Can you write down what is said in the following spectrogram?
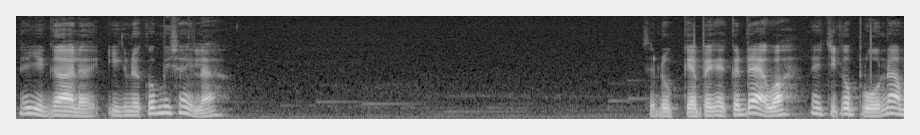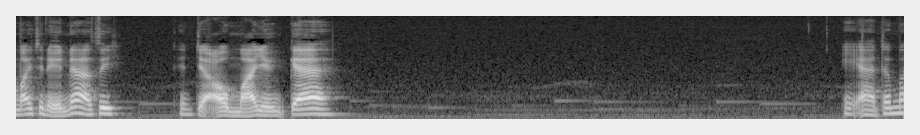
แล้ยังไงเล่ะอีกหน่อยก็ไม่ใช่แล้วสรุปแกไปกันก็ได้วะในจริงก็โผล่หน้าไม้เห็นหน้าสิ ฉันจะเอาหมาอย่างแก เอะอาทำไม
